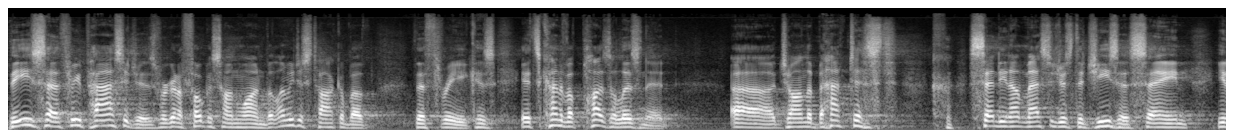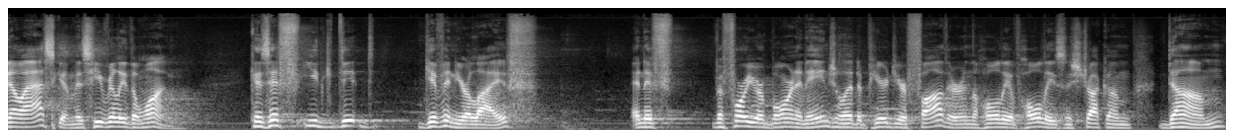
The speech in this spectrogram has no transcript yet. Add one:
These uh, three passages, we're going to focus on one, but let me just talk about the three, because it's kind of a puzzle, isn't it? Uh, John the Baptist sending out messages to Jesus saying, you know, ask him, is he really the one? Because if you'd given your life, and if before you were born, an angel had appeared to your father in the Holy of Holies and struck him dumb.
